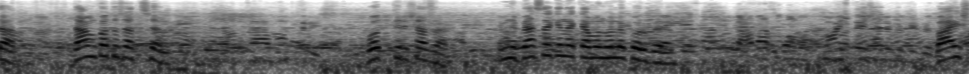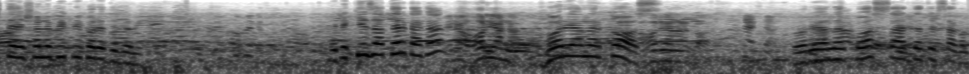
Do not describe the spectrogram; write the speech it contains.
দাঁত। দাম কত চাচ্ছেন? বত্রিশ হাজার। এমনি বেচা কিনা কেমন হলে করবেন? বাইশ তেইশ হলে বিক্রি করে দিবেন। এটা কি জাতের কাকা? হরিয়ানার কস। হরিয়ানার কস চার দাঁতের ছাগল।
